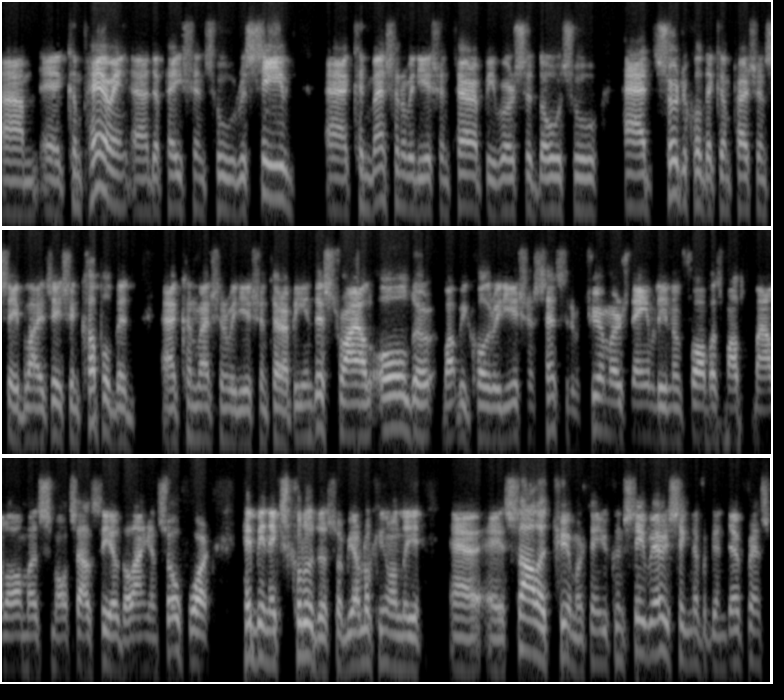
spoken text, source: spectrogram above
um, uh, comparing uh, the patients who received uh, conventional radiation therapy versus those who had surgical decompression stabilization coupled with conventional radiation therapy. In this trial, all the what we call radiation sensitive tumors, namely lymphomas, multiple myelomas, small cell of the lung, and so forth, had been excluded. So we are looking only uh, a solid tumors. Then you can see very significant difference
